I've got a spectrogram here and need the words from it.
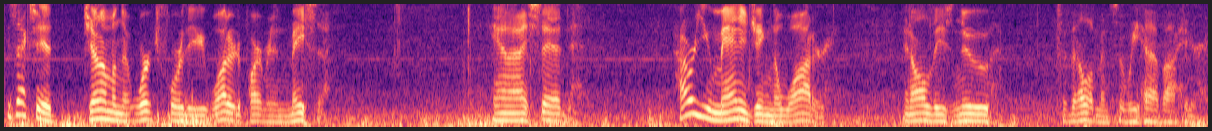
he's actually a gentleman that worked for the water department in Mesa. And I said, how are you managing the water in all these new developments that we have out here?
